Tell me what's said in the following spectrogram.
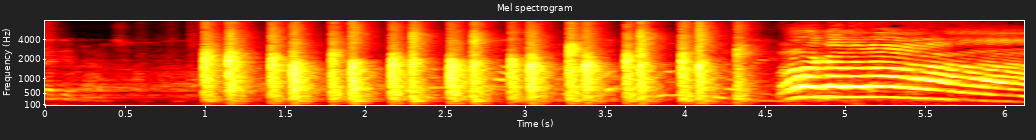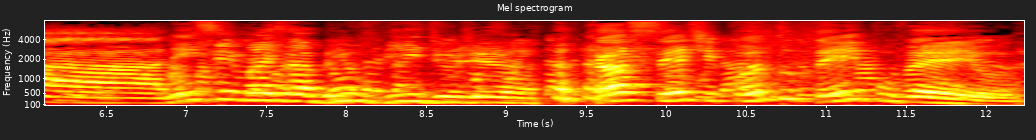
solidariedade. Fala galera! Nem sei mais abrir o vídeo, Jean. Cacete, quanto tempo, velho?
